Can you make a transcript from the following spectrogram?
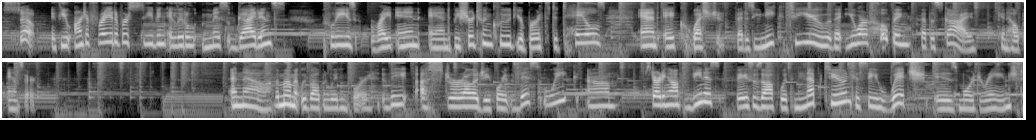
So, if you aren't afraid of receiving a little misguidance, please write in and be sure to include your birth details and a question that is unique to you that you are hoping that the sky can help answer. And now, the moment we've all been waiting for the astrology for this week. Um, starting off, Venus faces off with Neptune to see which is more deranged.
